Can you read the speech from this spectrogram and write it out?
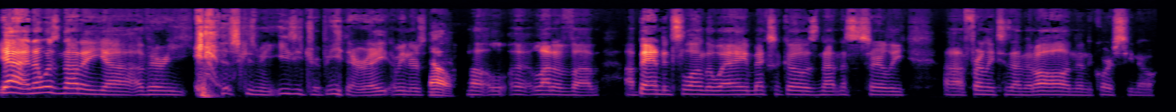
Yeah, and it was not a uh, a very excuse me easy trip either, right? I mean, there's no. a, a lot of uh, bandits along the way. Mexico is not necessarily uh, friendly to them at all, and then of course, you know,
